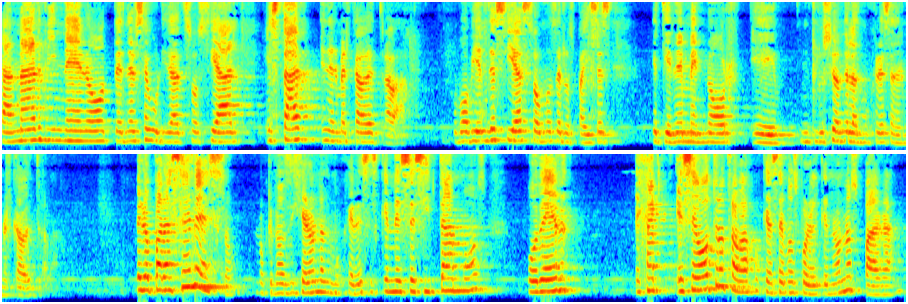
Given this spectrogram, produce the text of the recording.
ganar dinero, tener seguridad social, estar en el mercado de trabajo. Como bien decías, somos de los países que tienen menor eh, inclusión de las mujeres en el mercado de trabajo. Pero para hacer eso, lo que nos dijeron las mujeres es que necesitamos poder dejar ese otro trabajo que hacemos por el que no nos pagan.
